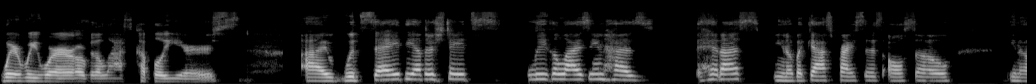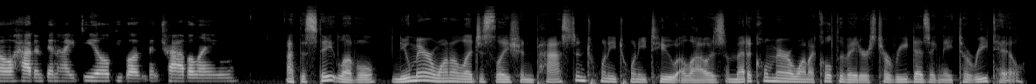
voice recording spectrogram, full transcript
where we were over the last couple of years. I would say the other states legalizing has hit us, you know, but gas prices also, you know, haven't been ideal. People haven't been traveling. At the state level, new marijuana legislation passed in 2022 allows medical marijuana cultivators to redesignate to retail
